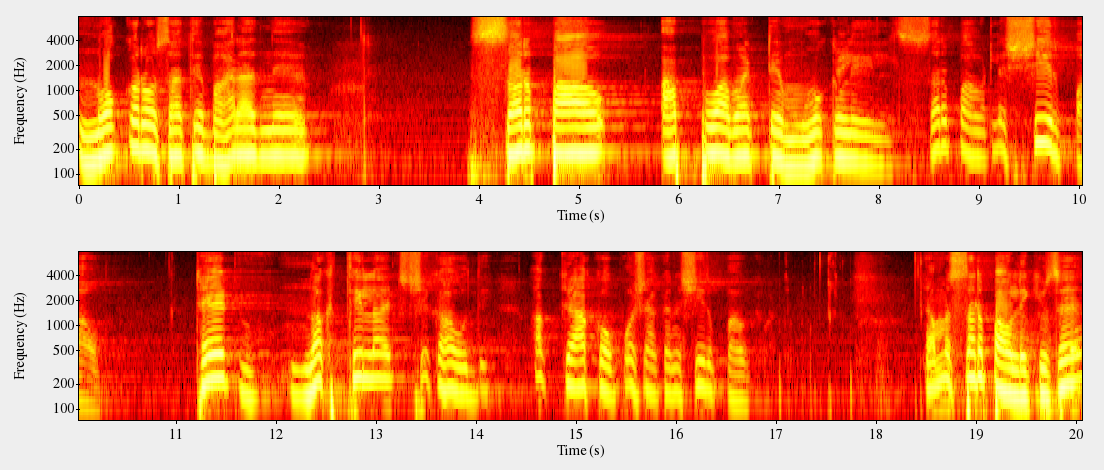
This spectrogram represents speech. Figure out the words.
નોકરો સાથે મહારાજને સરપાવ આપવા માટે મોકલેલ. સરપાવ એટલે શીરપાવ. ઠેઠ નખથી લઈ શીખા સુધી આખે આખો પોશાક અને શીરપાવ આમાં સરપાવ લખ્યું છે.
